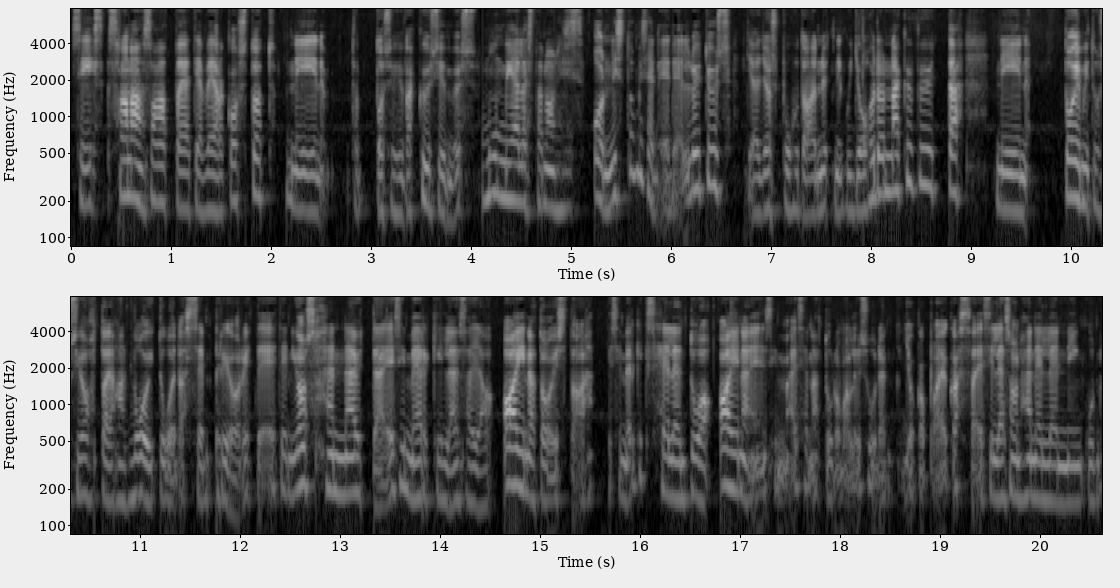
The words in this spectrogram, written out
siis sanansaattajat ja verkostot, niin to, tosi hyvä kysymys. Mun mielestä on siis onnistumisen edellytys. Ja jos puhutaan nyt niin kuin johdon näkyvyyttä, niin toimitusjohtajahan voi tuoda sen prioriteetin, jos hän näyttää esimerkillänsä ja aina toistaa. Esimerkiksi Helen tuo aina ensimmäisenä turvallisuuden joka paikassa esille. Se on hänelle niin kuin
